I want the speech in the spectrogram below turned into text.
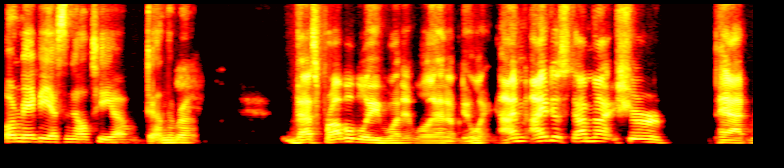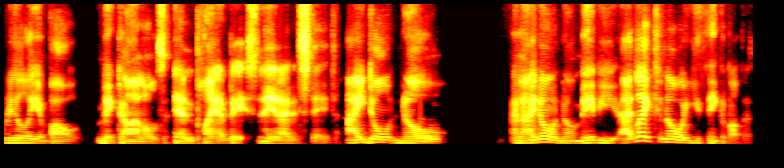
Or maybe as an LTO down the road. That's probably what it will end up doing. I'm I just I'm not sure, Pat, really about McDonald's and plant based in the United States. I don't know, mm-hmm. and I don't know. Maybe I'd like to know what you think about this.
